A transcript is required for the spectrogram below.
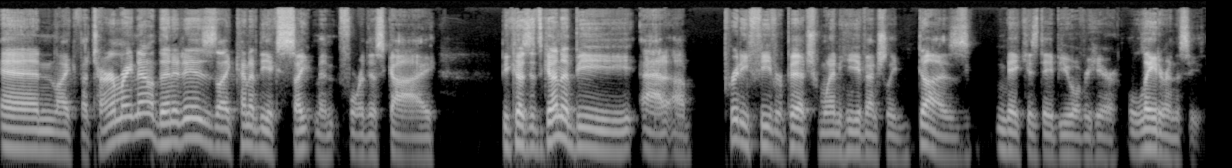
and like the term right now than it is like kind of the excitement for this guy because it's going to be at a pretty fever pitch when he eventually does make his debut over here later in the season.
